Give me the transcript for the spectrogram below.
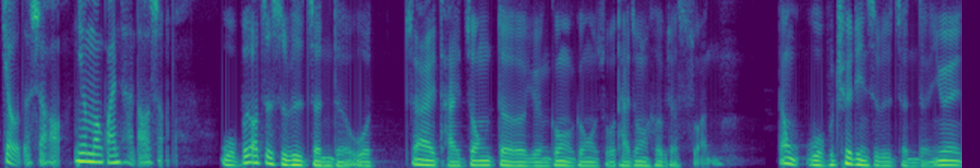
酒的时候，你有没有观察到什么？我不知道这是不是真的。我在台中的员工有跟我说，台中人喝比较酸，但我不确定是不是真的，因为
